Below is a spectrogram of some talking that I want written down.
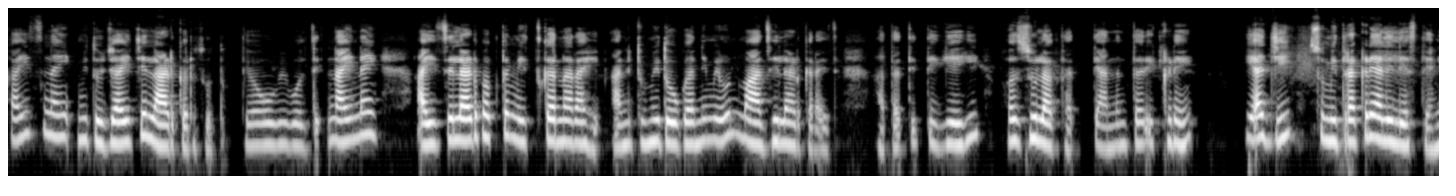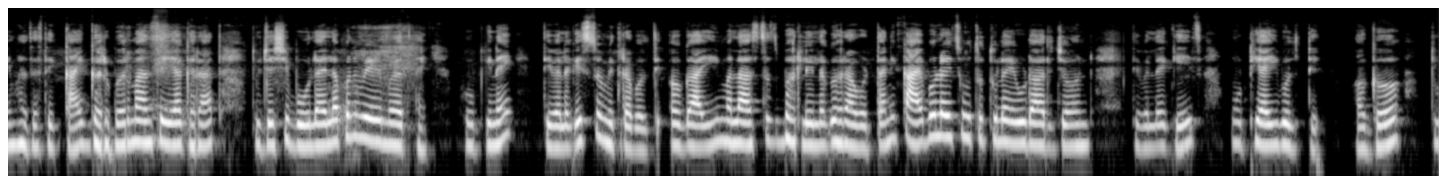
काहीच नाही. मी तुझ्या आईचे लाड करत होतो. तेव्हा ओवी बोलते नाही नाही. आईचे लाड फक्त मीच करणार आहे. आणि तुम्ही दोघांनी मिळून माझे लाड करायचे. आता ते तिघेही हसू लागतात. त्यानंतर इकडे ही आजी सुमित्राकडे आलेली असते आणि म्हणत असते काय घरभर माणसे या घरात? तुझ्याशी बोलायला पण वेळ मिळत नाही. हो की नाही? तेव्हा लगेच सुमित्रा बोलते अगं आई मला असंच भरलेलं घर आवडतं आणि काय बोलायचं होतं तुला एवढं अर्जंट? तेव्हा लगेच मोठी आई बोलते अगं तू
